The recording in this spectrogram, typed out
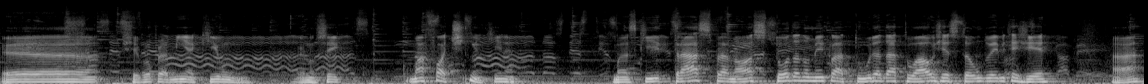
É, chegou para mim aqui um, eu não sei, uma fotinho aqui, né? Mas que traz para nós toda a nomenclatura da atual gestão do MTG. Tá?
